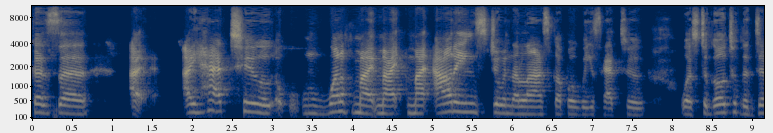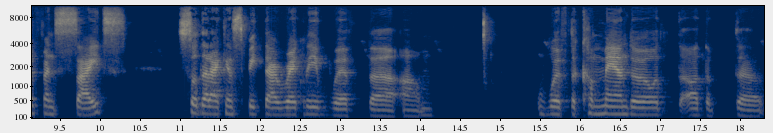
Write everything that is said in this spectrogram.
because uh, I, I had to one of my my my outings during the last couple of weeks had to was to go to the different sites so that I can speak directly with the um, with the commander or the, or the, the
